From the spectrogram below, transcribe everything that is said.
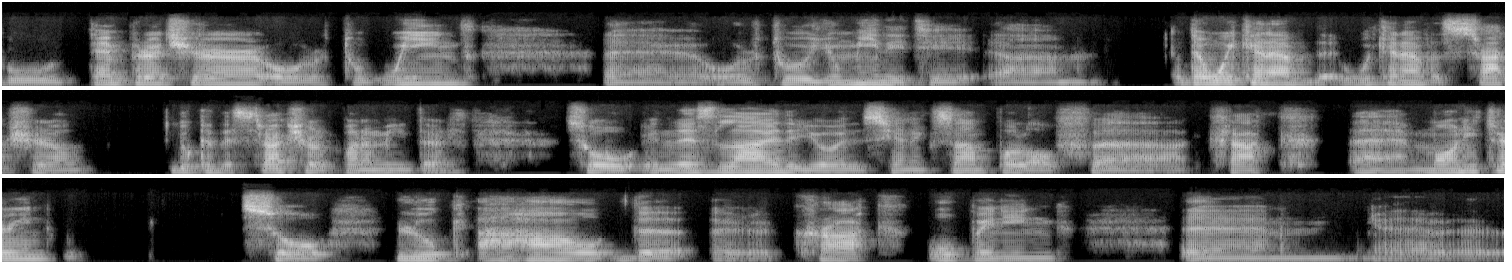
to temperature or to wind uh, or to humidity. Um, then we can have we can have a structural look at the structural parameters. So in this slide, you will see an example of uh, crack uh, monitoring. So look at how the uh, crack opening um, uh,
